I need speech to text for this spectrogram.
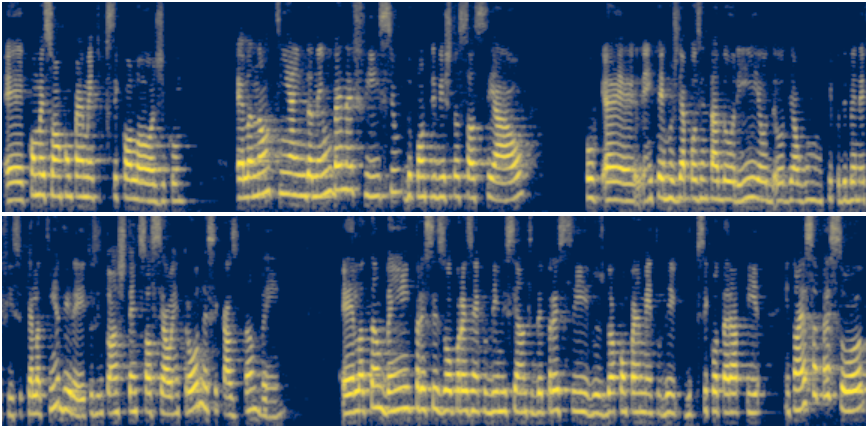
é, começou um acompanhamento psicológico. Ela não tinha ainda nenhum benefício do ponto de vista social por, é, em termos de aposentadoria ou de, ou de, algum tipo de benefício que ela tinha direitos, então a assistente social entrou nesse caso também. Ela também precisou, por exemplo, de iniciantes depressivos, do acompanhamento de, de psicoterapia. Então, essa pessoa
